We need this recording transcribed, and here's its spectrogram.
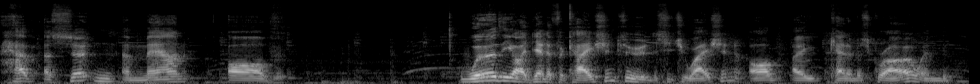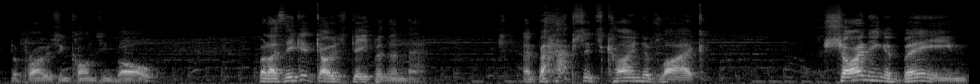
have a certain amount of worthy identification to the situation of a cannabis grow and the, the pros and cons involved. But I think it goes deeper than that. And perhaps it's kind of like shining a beam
